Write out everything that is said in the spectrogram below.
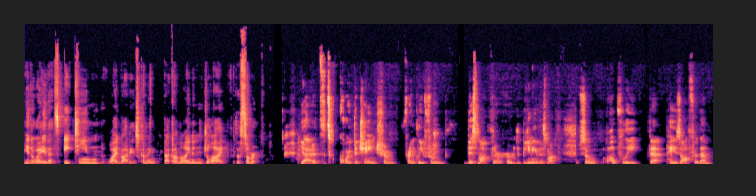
either way, that's 18 wide bodies coming back online in July for this summer. Yeah, it's, it's quite the change from, frankly, from this month or, or the beginning of this month. So hopefully that pays off for them.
